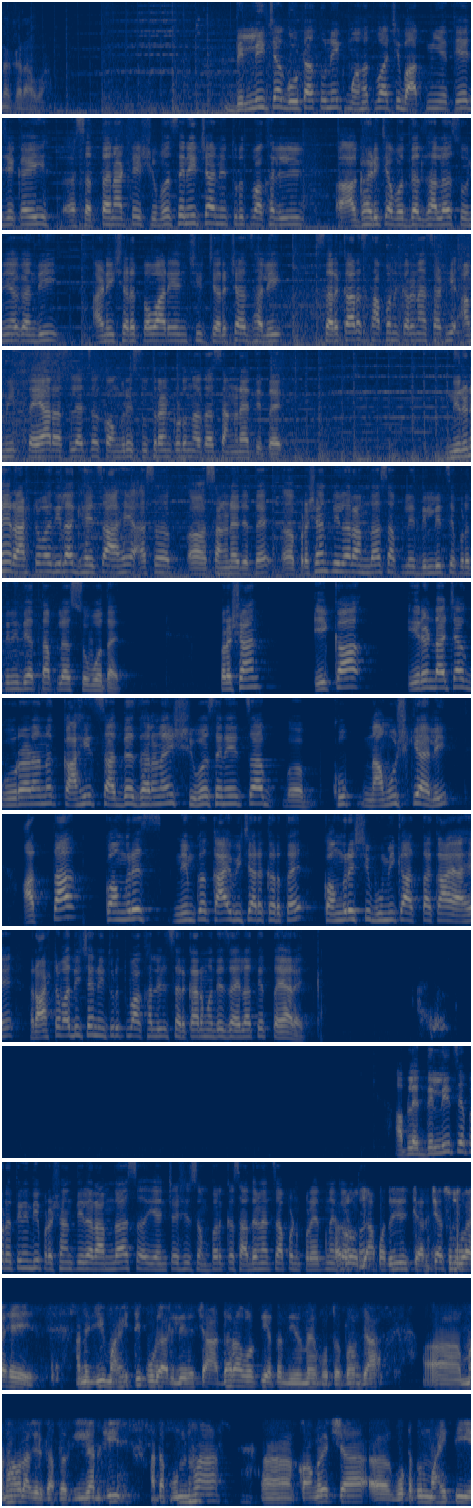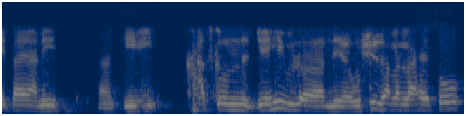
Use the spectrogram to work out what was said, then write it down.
प्रयत्न करावा दिल्लीच्या गोटातून एक महत्वाची बातमी येते जे काही सत्तानाट्य शिवसेनेच्या नेतृत्वाखालील आघाडीच्या बद्दल झालं सोनिया गांधी आणि शरद पवार यांची चर्चा झाली. सरकार स्थापन करण्यासाठी आम्ही तयार असल्याचं काँग्रेस सूत्रांकडून आता सांगण्यात येत आहे निर्णय राष्ट्रवादीला घ्यायचा आहे असं सांगण्यात येत आहे प्रशांत लीला रामदास आपले दिल्लीचे प्रतिनिधी आता आपल्यासोबत आहेत. प्रशांत एका एरंडाच्या गोराडानं काहीच साध्य झालं नाही. शिवसेनेचा खूप नामुष्की आली. आत्ता काँग्रेस नेमकं काय विचार करत आहे काँग्रेसची भूमिका आत्ता काय आहे? राष्ट्रवादीच्या नेतृत्वाखालील सरकारमध्ये जायला ते तयार आहेत का? आपले दिल्लीचे प्रतिनिधी प्रशांत लीला रामदास यांच्याशी संपर्क साधण्याचा आपण प्रयत्न हॅलो, करतो ज्या पद्धतीने चर्चा सुरू आहे आणि जी माहिती पुढे आलेली त्याच्या आधारावरती आता निर्णय होतो. पण ज्या म्हणावं लागेल का आपलं की कारण की आता पुन्हा काँग्रेसच्या गोटातून माहिती येत आहे आणि की खास करून जेही उशीर झालेला आहे तो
